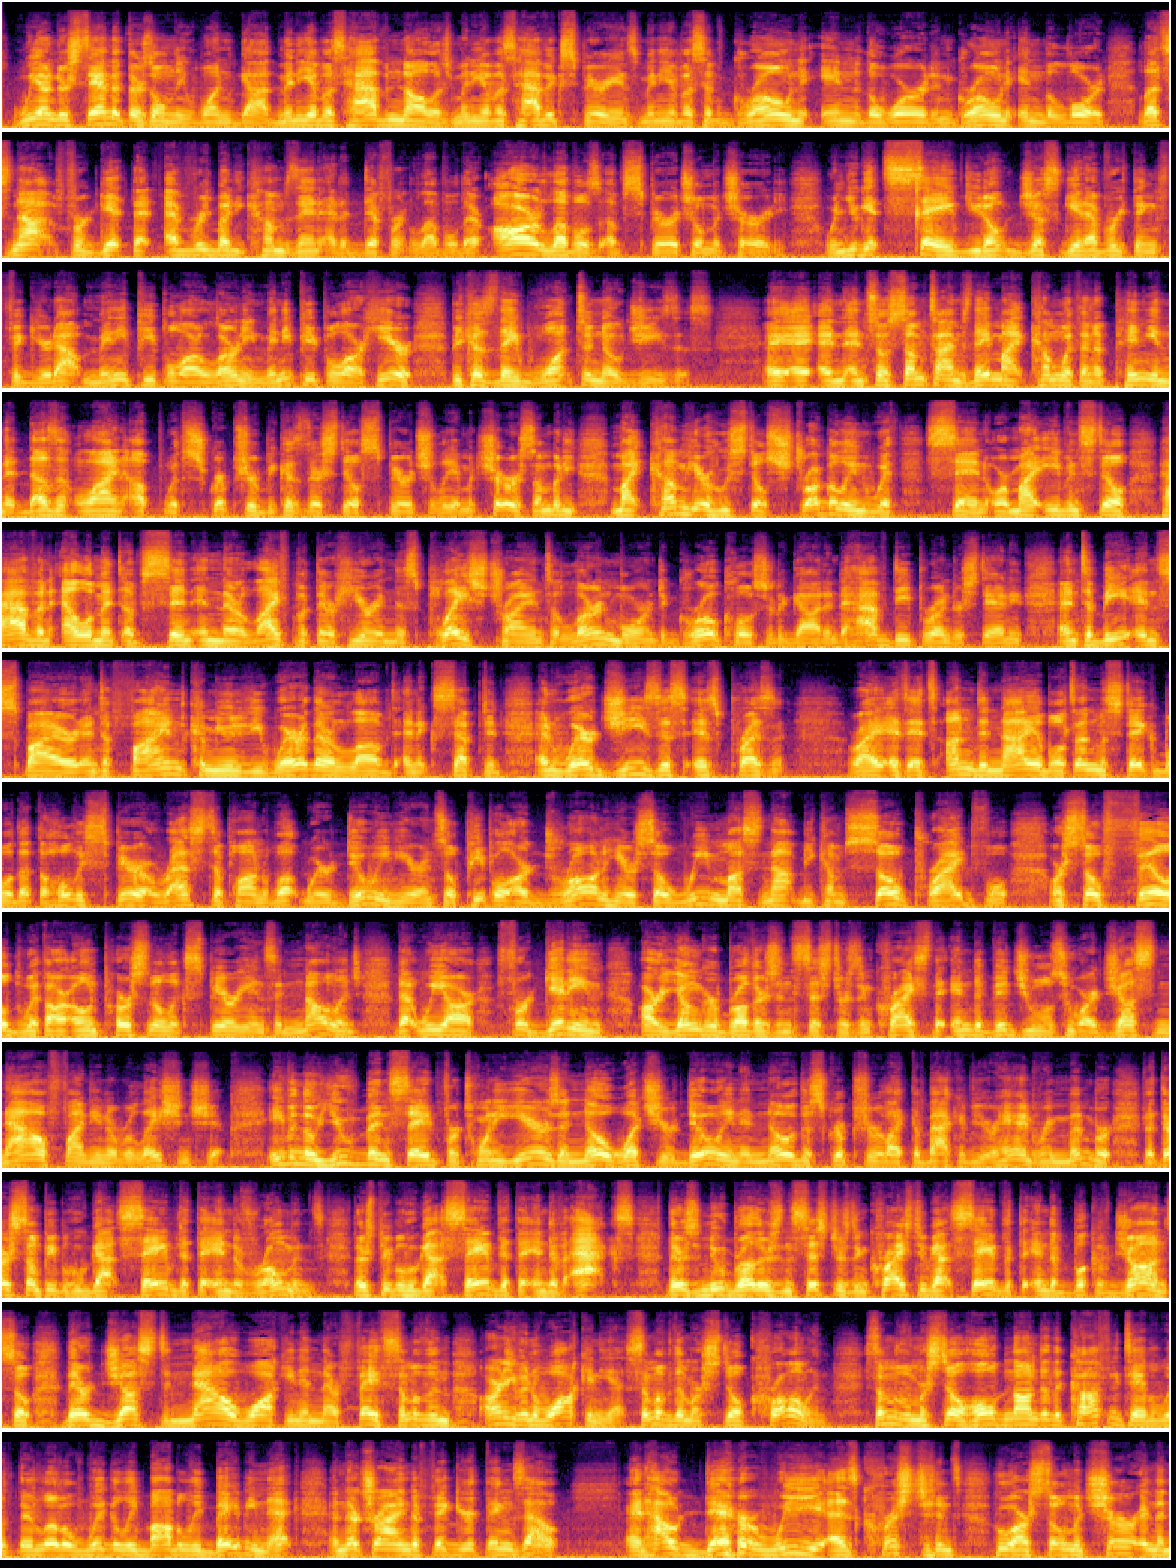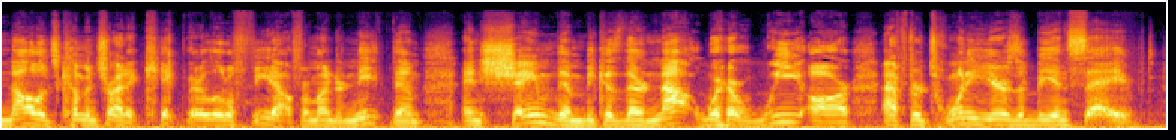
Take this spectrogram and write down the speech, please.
we understand that there's only one God. Many of us have knowledge. Many of us have experience. Many of us have grown in the Word and grown in the Lord. Let's not forget that everybody comes in at a different level. There are levels of spiritual maturity. When you get saved, you don't just get everything figured out. Many people are learning. Many people are here because they want to know Jesus and and so sometimes they might come with an opinion that doesn't line up with scripture because they're still spiritually immature. Somebody might come here who's still struggling with sin or might even still have an element of sin in their life but they're here in this place trying to learn more and to grow closer to God and to have deeper understanding and to be inspired and to find community where they're loved and accepted and where Jesus is present right? It's, it's undeniable, it's unmistakable that the Holy Spirit rests upon what we're doing here. And so people are drawn here. So we must not become so prideful or so filled with our own personal experience and knowledge that we are forgetting our younger brothers and sisters in Christ, the individuals who are just now finding a relationship. Even though you've been saved for 20 years and know what you're doing and know the scripture like the back of your hand, remember that there's some people who got saved at the end of Romans. There's people who got saved at the end of Acts there's new brothers and sisters in Christ who got saved at the end of book of John. So they're just now walking in their faith. Some of them aren't even walking yet. Some of them are still crawling. Some of them are still holding on to the coffee table with their little wiggly bobbly baby neck and they're trying to figure things out. And how dare we as Christians who are so mature in the knowledge come and try to kick their little feet out from underneath them and shame them because they're not where we are after 20 years of being saved?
